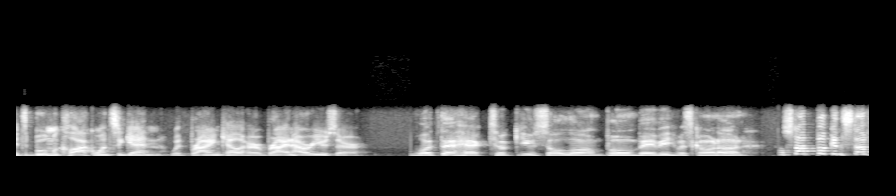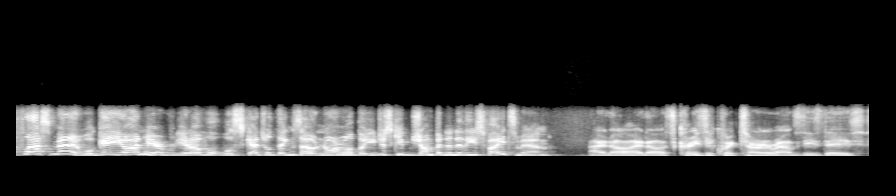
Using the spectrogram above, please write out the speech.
It's Boom O'Clock once again with Brian Kelleher. Brian, how are you, sir? What the heck took you so long? Boom, baby. What's going on? We'll stop booking stuff last minute. We'll get you on here. You know, we'll, we'll schedule things out normal, but you just keep jumping into these fights, man. I know, I know. It's crazy quick turnarounds these days.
